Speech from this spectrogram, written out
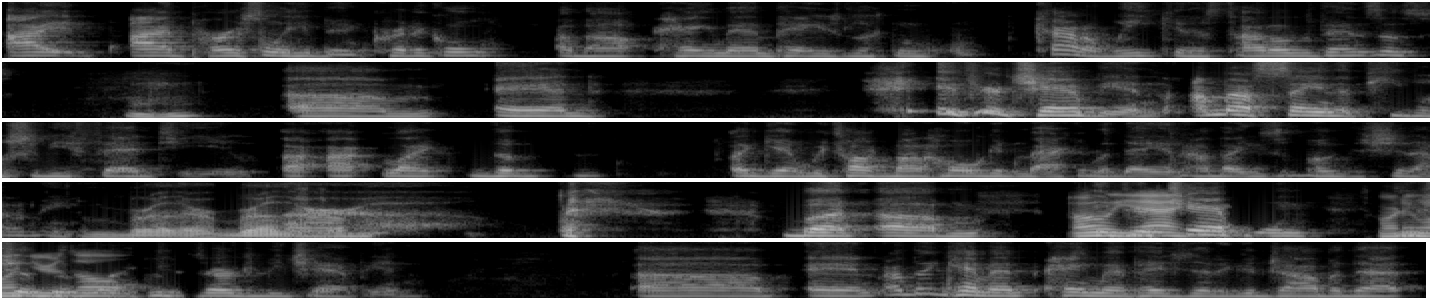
I I personally have been critical about Hangman Page looking kind of weak in his title defenses. Mhm. Um, and if you're champion, I'm not saying that people should be fed to you. I, I, like the again, we talked about Hogan back in the day and how that used to bug the shit out of me. Brother, brother. But um, oh if yeah, you're champion, 21 should years old. like you deserve to be champion. Uh, and I think Hangman, Hangman Page did a good job of that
